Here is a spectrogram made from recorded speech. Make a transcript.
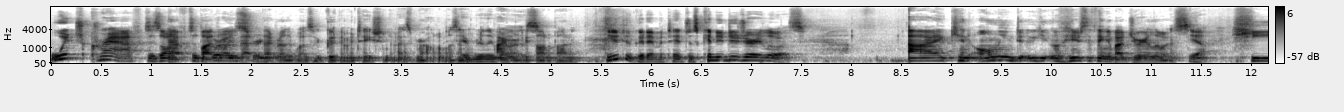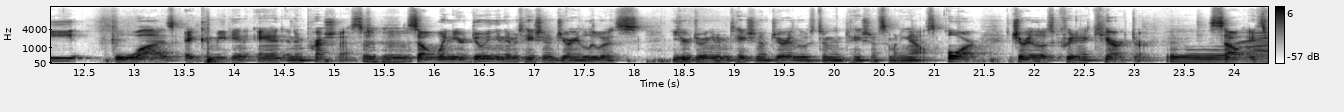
Witchcraft is off That- to the by the way, that, grocery. that really was a good imitation of Esmeralda, wasn't it? It really I really thought about it. You do good imitations. Can you do Jerry Lewis? I can only do. Here's the thing about Jerry Lewis. Yeah. He was a comedian and an impressionist. Mm-hmm. So when you're doing an imitation of Jerry Lewis, you're doing an imitation of Jerry Lewis doing an imitation of somebody else, or Jerry Lewis creating a character. So it's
